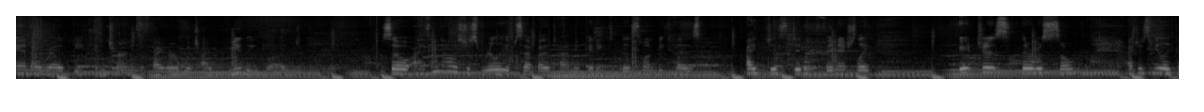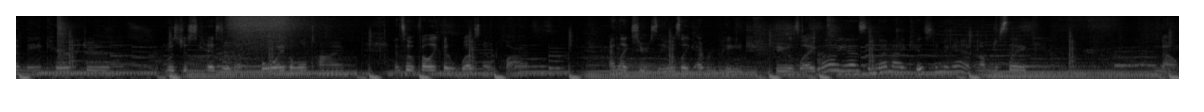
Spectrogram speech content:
and I read The Intern by her, which I really loved. So I think I was just really upset by the time of getting to this one because I just didn't finish. Like, it just, there was so, I just feel like the main character was just kissing this boy the whole time. And so it felt like there was no plot. And like, seriously, it was like every page. She was like, oh yes, and then I kissed him again. And I'm just like, no.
